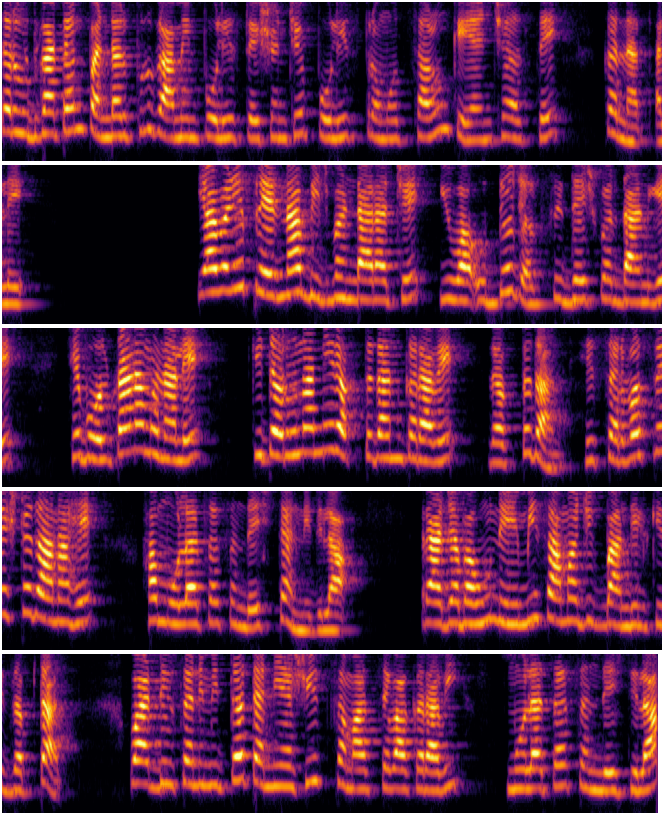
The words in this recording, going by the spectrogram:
तर उद्घाटन पंढरपूर ग्रामीण पोलीस स्टेशनचे पोलीस प्रमोद साळुंके यांच्या हस्ते करण्यात आले. यावेळी प्रेरणा बीजभंडाराचे युवा उद्योजक सिद्धेश्वर दांडगे हे बोलताना म्हणाले की तरुणांनी रक्तदान करावे. रक्तदान हे सर्वश्रेष्ठ दान आहे हा मोलाचा संदेश त्यांनी दिला. राजाभाऊ नेहमी सामाजिक बांधिलकी जपतात. वाढदिवसानिमित्त त्यांनी अशीच समाजसेवा करावी मोलाचा संदेश दिला.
